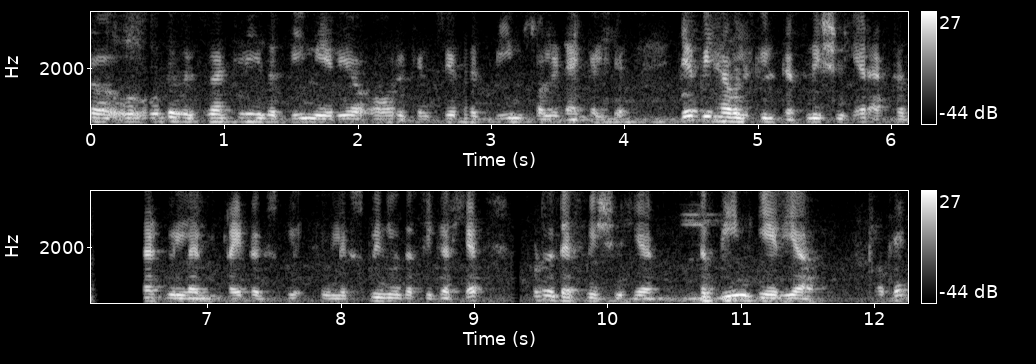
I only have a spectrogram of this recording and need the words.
uh, what is exactly the beam area or you can say the beam solid angle here? Here we have a little definition here after that we'll try to explain we'll explain you the figure here. What is the definition here? The beam area okay?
